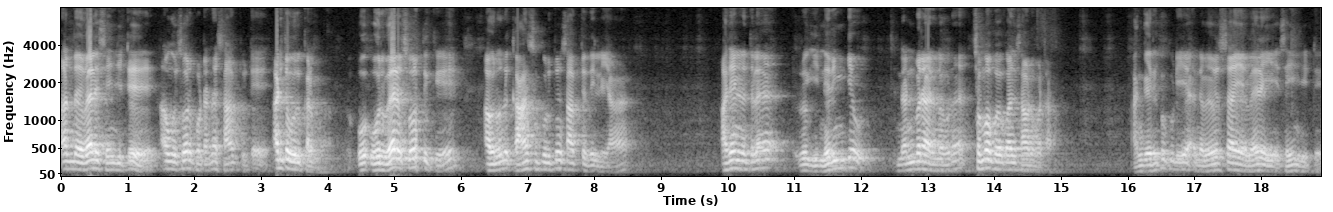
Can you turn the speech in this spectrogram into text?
அந்த வேலை செஞ்சுட்டு அவங்க சோறு போட்டாங்கன்னா சாப்பிட்டுட்டு அடுத்த ஊருக்கு கிளம்புவாங்க ஒ- ஒரு வேளை சோத்துக்கு அவர் வந்து காசு கொடுத்தும் சாப்பிட்டது இல்லையா? அதே நேரத்தில் நெருங்கிய நண்பராக இருந்தால் கூட சும்மா போய் உட்காந்து சாப்பிட மாட்டாங்க அங்கே இருக்கக்கூடிய அந்த விவசாய வேலையை செஞ்சுட்டு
